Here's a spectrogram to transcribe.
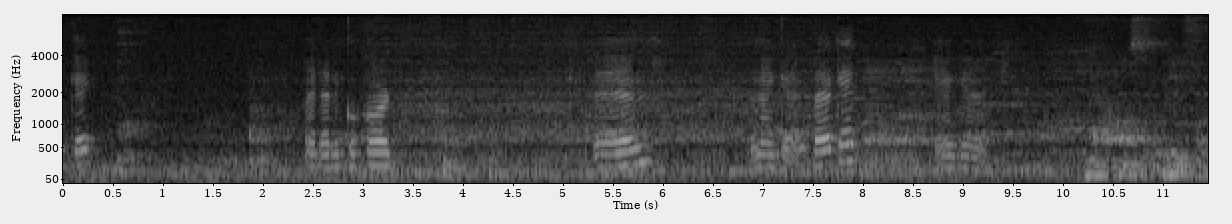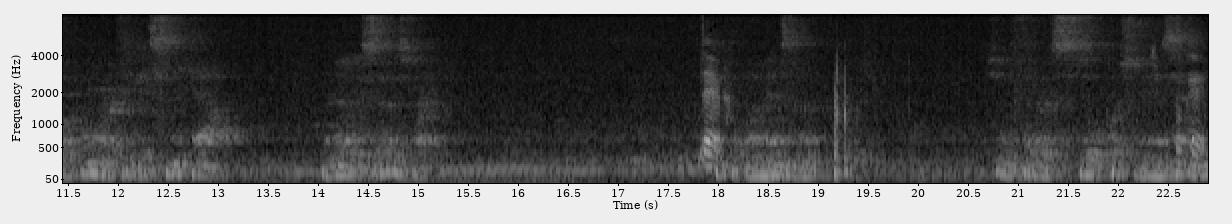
okay. Identical card. Then when I get back it again now also leave for a corner if you can sneak out another service part there Okay.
